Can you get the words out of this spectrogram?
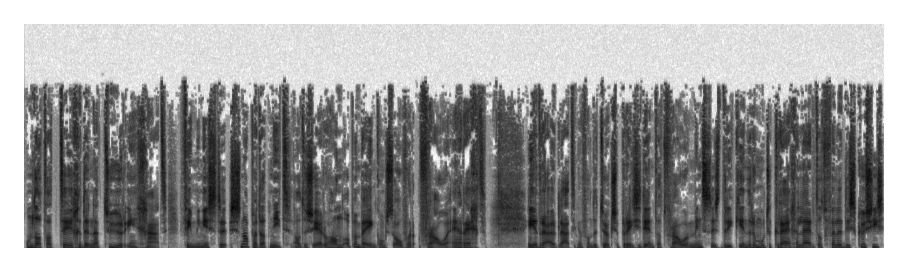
omdat dat tegen de natuur ingaat. Feministen snappen dat niet, al dus Erdogan op een bijeenkomst over vrouwen en recht. Eerdere uitlatingen van de Turkse president dat vrouwen minstens drie kinderen moeten krijgen leiden tot felle discussies,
